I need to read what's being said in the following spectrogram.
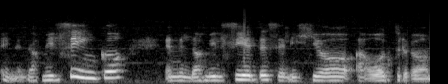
en el 2005. En el 2007 se eligió a otro,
